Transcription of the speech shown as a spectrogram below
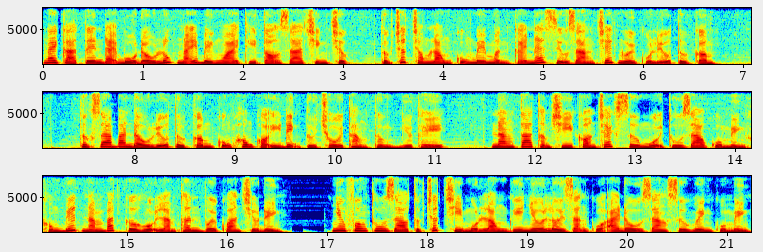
Ngay cả tên đại bổ đầu lúc nãy bề ngoài thì tỏ ra chính trực, thực chất trong lòng cũng mê mẩn cái nét dịu dàng chết người của Liễu Tử Câm. Thực ra ban đầu Liễu Tử Câm cũng không có ý định từ chối thẳng thừng như thế. Nàng ta thậm chí còn trách sư muội Thu Giao của mình không biết nắm bắt cơ hội làm thân với quan triều đình. Nhưng Phương Thu Giao thực chất chỉ một lòng ghi nhớ lời dặn của idol Giang sư huynh của mình.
